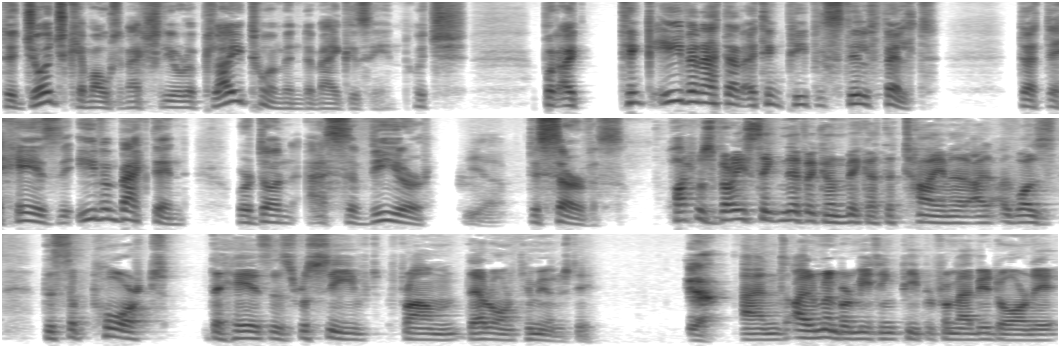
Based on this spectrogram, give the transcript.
the judge came out and actually replied to him in the magazine, which, but I think even at that, I think people still felt that the Hayes, even back then, were done a severe yeah. disservice. What was very significant, Mick, at the time was the support the Hayeses received from their own community. Yeah. And I remember meeting people from Abbeydorney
